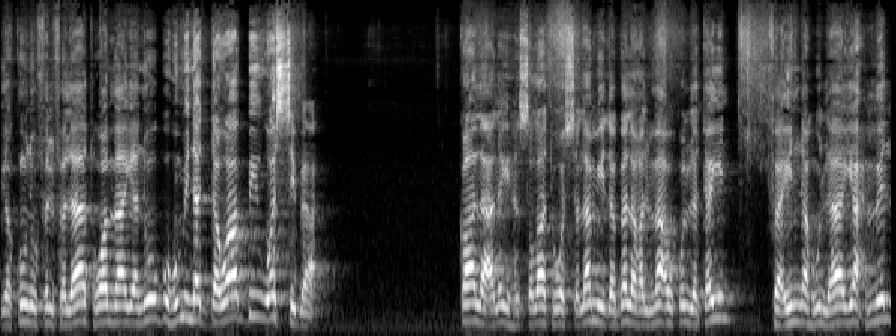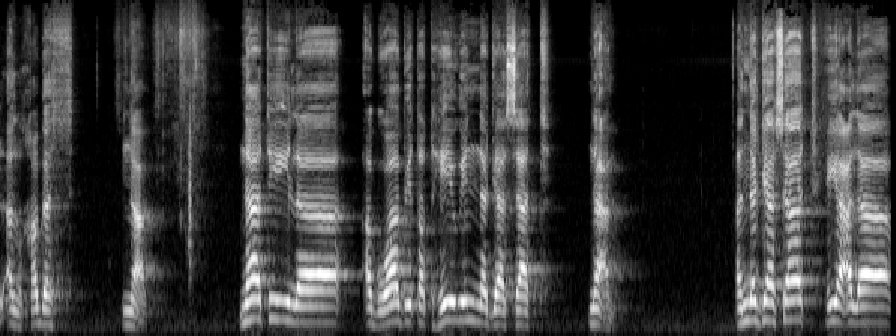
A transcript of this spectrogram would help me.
يكون في الفلاة وما ينوبه من الدواب والسباع. قال عليه الصلاة والسلام إذا بلغ الماء قلتين فإنه لا يحمل الخبث. نعم. ناتي إلى أبواب تطهير النجاسات. نعم. النجاسات هي على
